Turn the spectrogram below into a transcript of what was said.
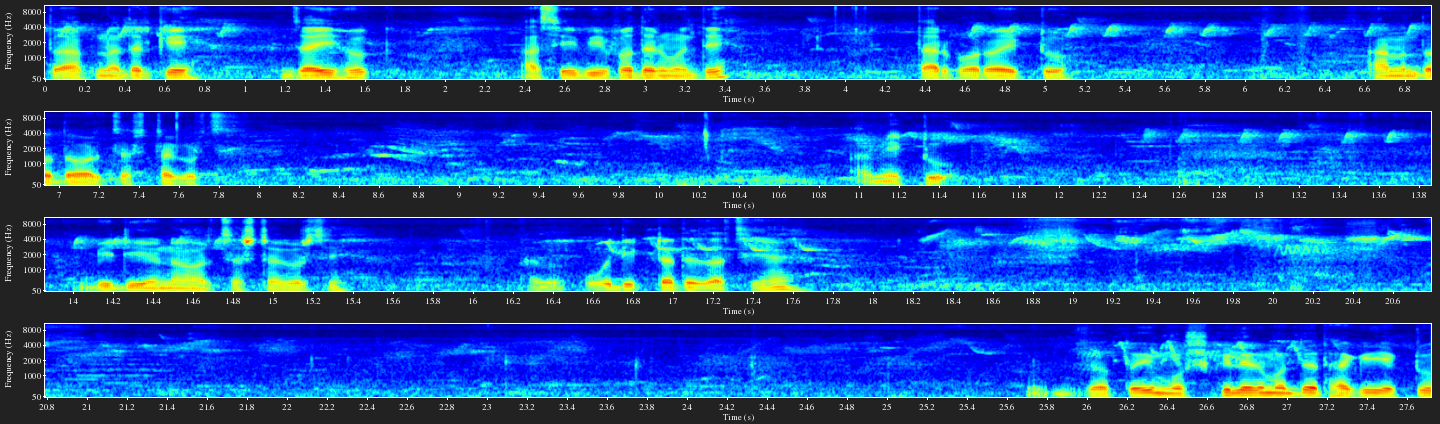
তো আপনাদেরকে যাই হোক আছি বিপদের মধ্যে। তারপরও একটু আনন্দ দেওয়ার চেষ্টা করছি। আমি একটু ভিডিও নেওয়ার চেষ্টা করছি। আমি ওই দিকটাতে যাচ্ছি হ্যাঁ? যতই মুশকিলের মধ্যে থাকি, একটু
